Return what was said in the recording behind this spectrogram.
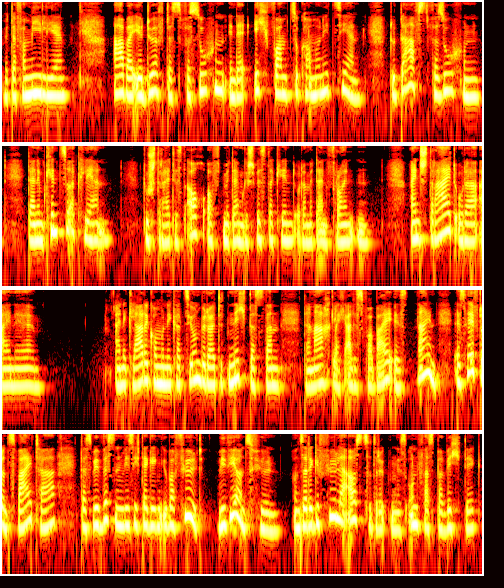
mit der Familie. Aber ihr dürft es versuchen, in der Ich-Form zu kommunizieren. Du darfst versuchen, deinem Kind zu erklären. Du streitest auch oft mit deinem Geschwisterkind oder mit deinen Freunden. Ein Streit oder eine eine klare Kommunikation bedeutet nicht, dass dann danach gleich alles vorbei ist. Nein, es hilft uns weiter, dass wir wissen, wie sich der Gegenüber fühlt, wie wir uns fühlen. Unsere Gefühle auszudrücken ist unfassbar wichtig,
